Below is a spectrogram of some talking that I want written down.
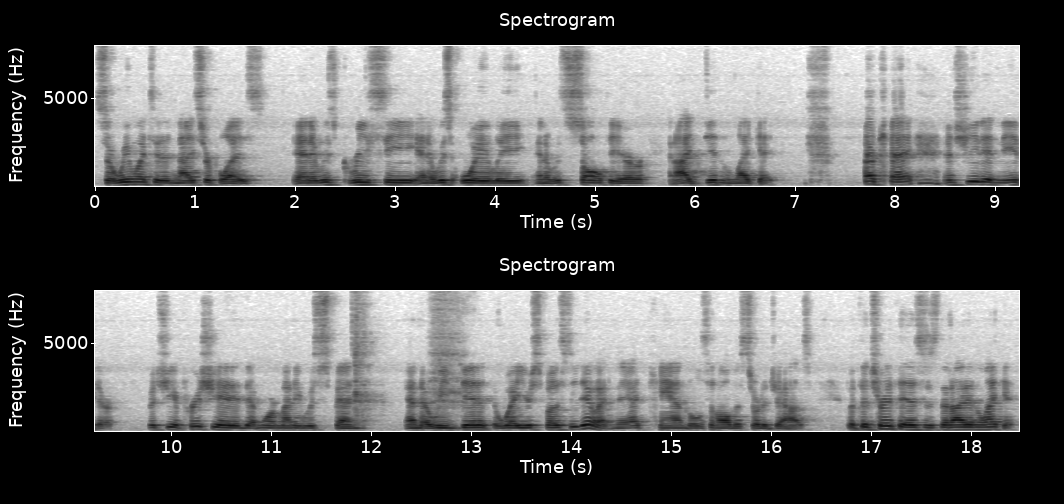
So we went to the nicer place and it was greasy and it was oily and it was saltier and I didn't like it. okay? And she didn't either. But she appreciated that more money was spent and that we did it the way you're supposed to do it. And they had candles and all this sort of jazz. But the truth is is that I didn't like it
